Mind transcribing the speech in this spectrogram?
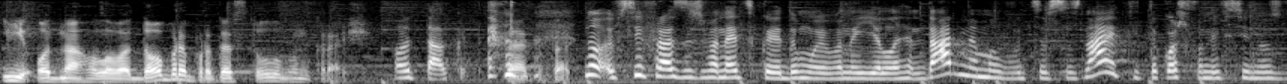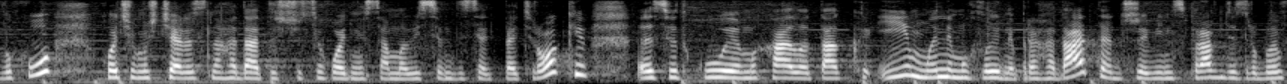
І одна голова добре, проте з тулубом краще. От так. от. Так, так. Ну, всі фрази Жванецької, я думаю, вони є легендарними. Ви це все знаєте. І також вони всі на слуху. Хочемо ще раз нагадати, що сьогодні саме 85 років е, святкує Михайло. Так і ми не могли не пригадати, адже він справді зробив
